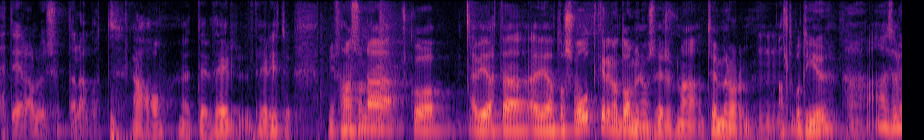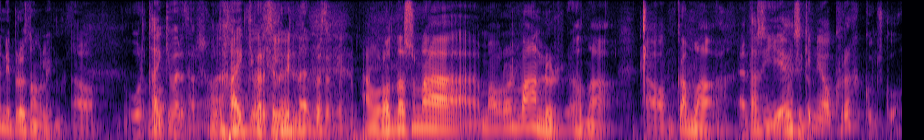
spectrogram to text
þetta er alveg suttalega gott Já, þetta er þeir, þeir hittu. Mér fannst svona, sko, ef ég ætti að, svótgerinn á Dominós fyrir svona tveimur árum, mm. allt upp á tíu, aðeins að vinna í brauðstangaleiknum. Já, voru tækifæri þar voru tækifæri til að vinna í bröðstangleiknum Það voru svona, maður hann vanur, þarna. Gamla, en það sem ég skinni á krökkum sko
